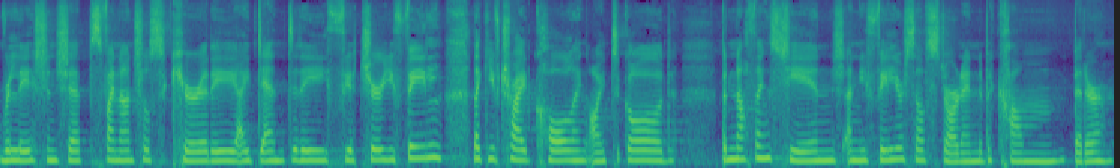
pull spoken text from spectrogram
relationships, financial security, identity, future. You feel like you've tried calling out to God, but nothing's changed, and you feel yourself starting to become bitter.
